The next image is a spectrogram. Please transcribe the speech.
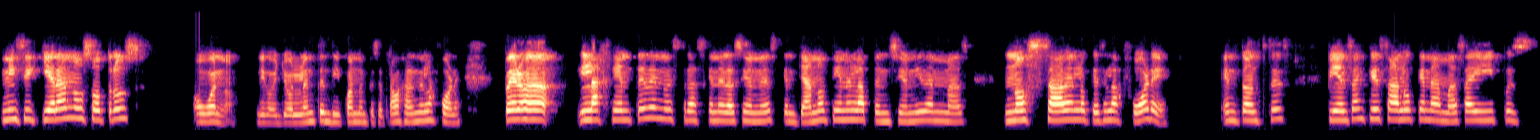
ni siquiera nosotros, o bueno, digo, yo lo entendí cuando empecé a trabajar en el Afore, pero la gente de nuestras generaciones que ya no tienen la pensión y demás, no saben lo que es el Afore. Entonces, piensan que es algo que nada más ahí, pues,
